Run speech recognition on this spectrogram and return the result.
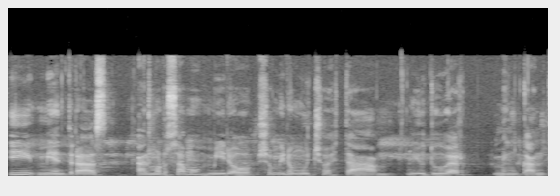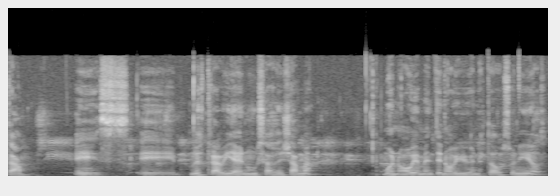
Y mientras almorzamos, miro, yo miro mucho a esta youtuber, me encanta. Es eh, Nuestra vida en USA se llama. Bueno, obviamente no vive en Estados Unidos.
